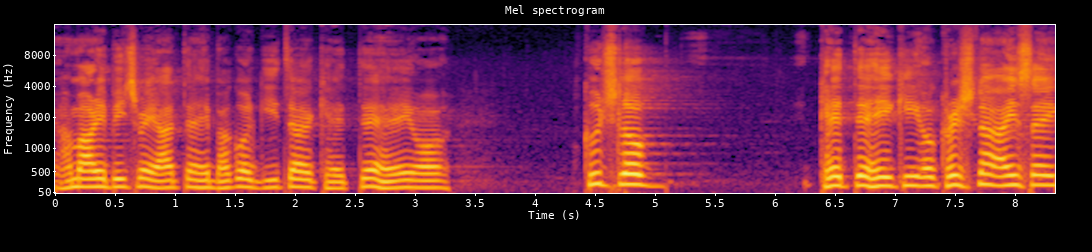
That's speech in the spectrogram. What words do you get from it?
हमारे बीच में आते हैं, भगवत गीता कहते हैं और कुछ लोग कहते हैं कि और कृष्ण, ऐसे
